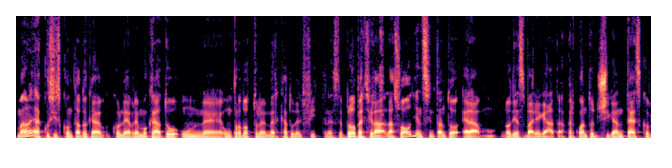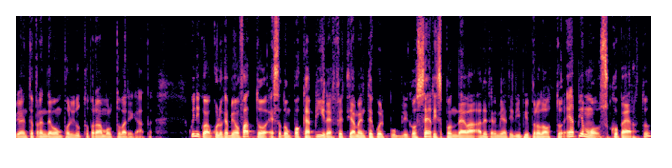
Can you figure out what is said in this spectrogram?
ma non era così scontato che con lei avremmo creato un, eh, un prodotto nel mercato del fitness. Proprio perché la, la sua audience, intanto, era un'audience variegata. Per quanto gigantesca, ovviamente prendeva un po' di tutto, però era molto variegata. Quindi qua- quello che abbiamo fatto è stato un po' capire effettivamente quel pubblico se rispondeva a determinati tipi di prodotto e abbiamo scoperto,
